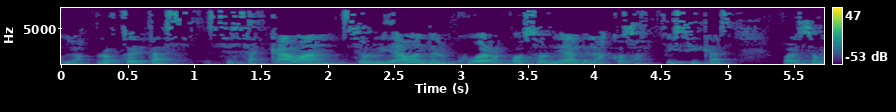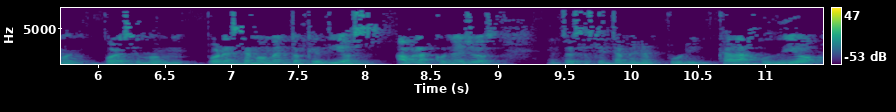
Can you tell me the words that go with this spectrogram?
los profetas se sacaban, se olvidaban del cuerpo, se olvidaban de las cosas físicas por ese, por ese, por ese momento que Dios habla con ellos. Entonces así también en Purim. Cada judío,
